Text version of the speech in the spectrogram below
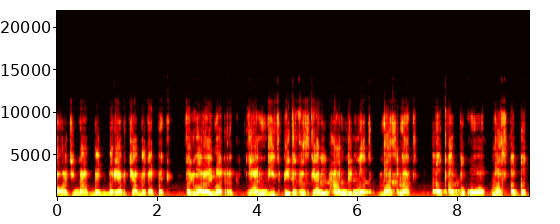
አዋጅና መመሪያ ብቻ መጠበቅ። ተግባራዊ ማድረግ፣ የአንዲት ቤተ ክርስቲያንን አንድነት ማጽናት፣ ጠብቆ ማስጠበቅ፣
